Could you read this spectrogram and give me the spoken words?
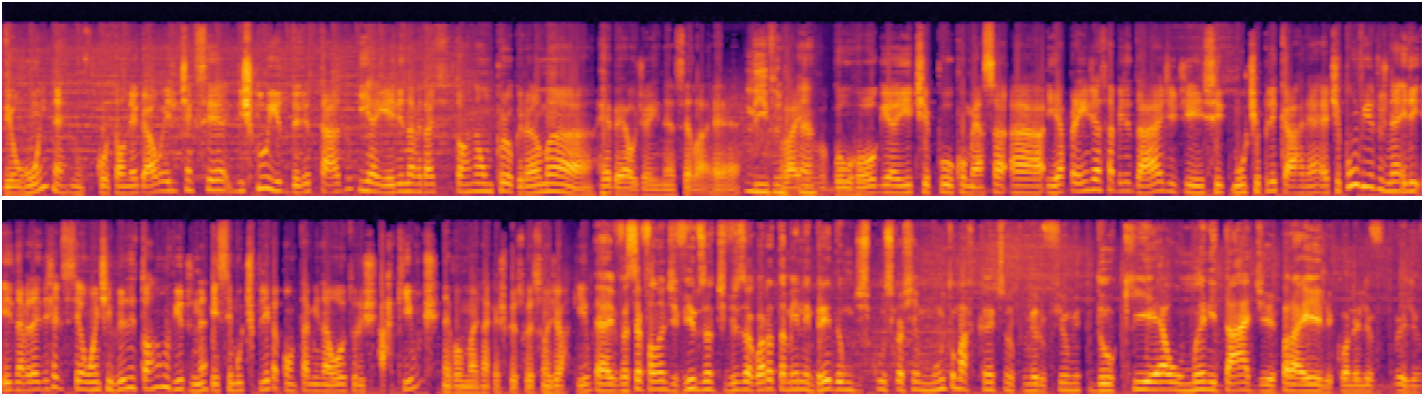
deu ruim, né? Não ficou tão legal, ele tinha que ser excluído, deletado. E aí ele, na verdade, se torna um programa rebelde aí, né? Sei lá, é. Livre. Vai, é. go rogue e aí, tipo, começa a. E aprende essa habilidade de se multiplicar, né? É tipo um vírus, né? Ele, ele, na verdade, deixa de ser um antivírus e torna um vírus, né? Ele se multiplica, contamina outros arquivos, né? Vamos imaginar que as pessoas são de arquivo. É, e você falando de vírus, antivírus, agora eu também lembrei de um discurso que eu achei muito marcante no primeiro filme do que é a humanidade pra ele, quando ele, ele,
